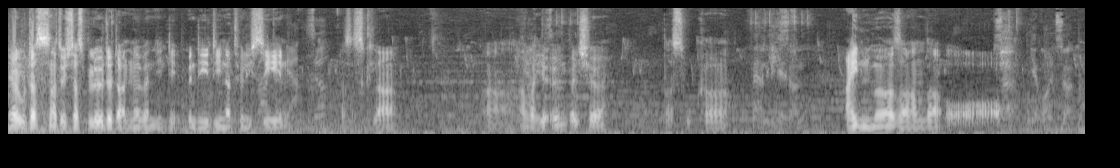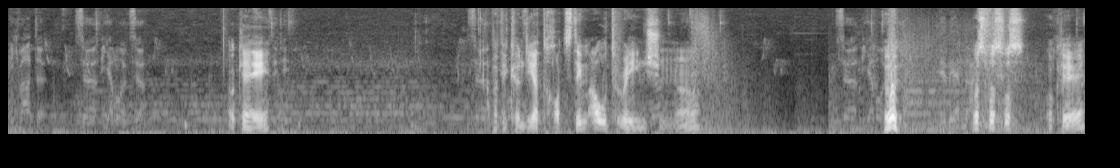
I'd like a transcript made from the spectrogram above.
Ja gut, das ist natürlich das Blöde dann, ne? wenn die, wenn die die natürlich sehen. Das ist klar. Ah, haben wir hier irgendwelche Bazooka? Einen Mörser haben wir. Oh. Okay. Aber wir können die ja trotzdem outrangen, ne? Hä? Was, was, was? Okay.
